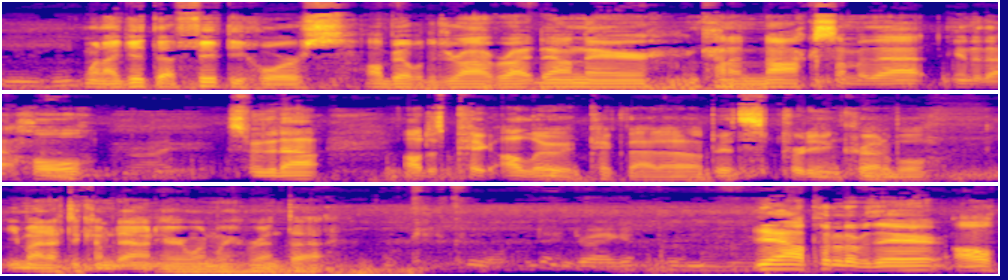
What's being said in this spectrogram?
Mm-hmm. When I get that 50 horse, I'll be able to drive right down there and kind of knock some of that into that hole, Right. smooth it out. I'll just pick, I'll literally pick that up. It's pretty incredible. You might have to come down here when we rent that. Okay, cool. And drag it and put them over. Yeah, I'll put it over there. I'll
